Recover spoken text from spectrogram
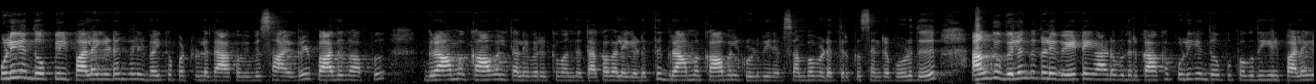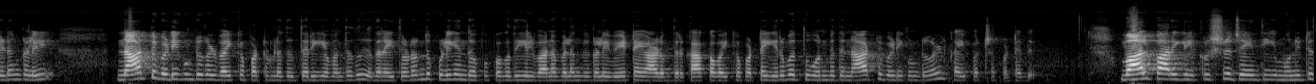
புளியந்தோப்பில் பல இடங்களில் வைக்கப்பட்டுள்ளதாக விவசாயிகள் பாதுகாப்பு கிராம காவல் தலைவருக்கு வந்த தகவலை அடுத்து கிராம காவல் குழுவினர் சம்பவ இடத்திற்கு சென்றபொழுது அங்கு விலங்குகளை வேட்டையாடுவதற்காக புளியந்தோப்பு பகுதியில் பல இடங்களில் நாட்டு வெடிகுண்டுகள் வைக்கப்பட்டுள்ளது தெரிய வந்தது. இதனைத் தொடர்ந்து புளியந்தோப்பு பகுதியில் வனவிலங்குகளை வேட்டையாடுவதற்காக வைக்கப்பட்ட இருபத்தி ஒன்பது நாட்டு வெடிகுண்டுகள் கைப்பற்றப்பட்டது. வால்பாறையில் கிருஷ்ண ஜெயந்தியை முன்னிட்டு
